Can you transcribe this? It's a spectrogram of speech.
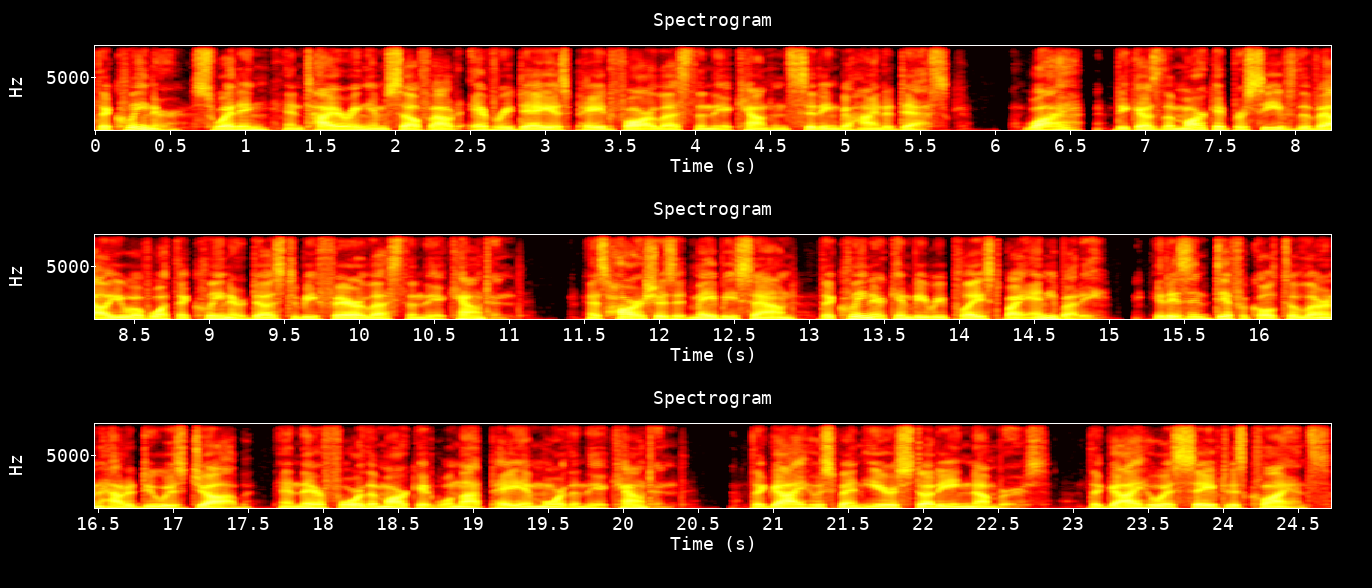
The cleaner, sweating and tiring himself out every day is paid far less than the accountant sitting behind a desk. Why? Because the market perceives the value of what the cleaner does to be fair less than the accountant. As harsh as it may be sound, the cleaner can be replaced by anybody. It isn't difficult to learn how to do his job, and therefore the market will not pay him more than the accountant. The guy who spent years studying numbers, the guy who has saved his clients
